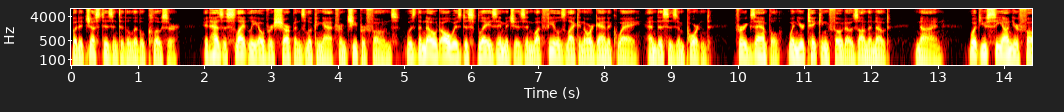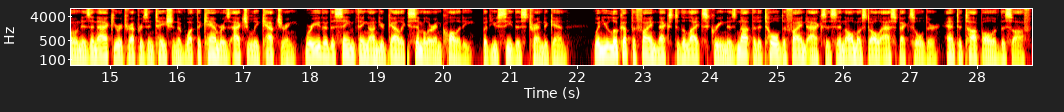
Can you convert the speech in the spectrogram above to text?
but it just isn't a little closer. It has a slightly over sharpens looking at from cheaper phones, was the Note always displays images in what feels like an organic way, and this is important. For example, when you're taking photos on the Note. 9. What you see on your phone is an accurate representation of what the camera is actually capturing, we're either the same thing on your Galaxy similar in quality, but you see this trend again. When you look up the Find X2 the light screen is not that it told to find axis in almost all aspects older, and to top all of this off.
